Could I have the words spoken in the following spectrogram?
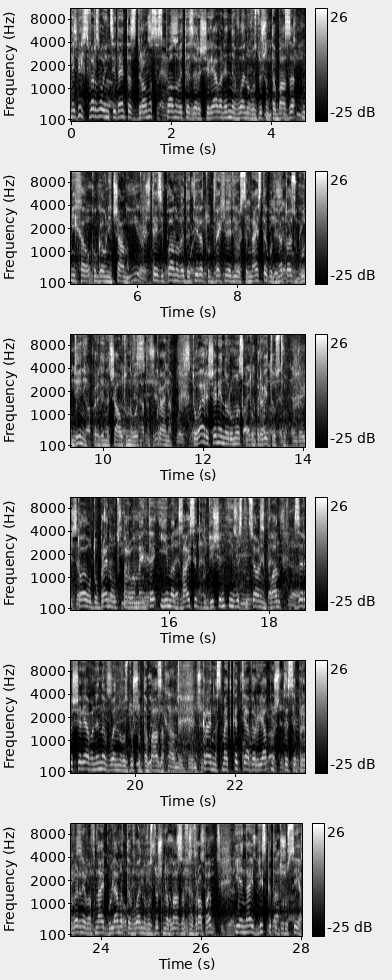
не бих свързвал инцидента с дрона с плановете за разширяване на военно-въздушната база Михал Когалничано. Тези планове датират от 2018 година, т.е. години преди началото на войната в Украина. Това е решение на румънското правителство. То е одобрено от парламента и има 20 годишен инвестиционен план за разширяване на военно-въздушната база. В крайна сметка тя вероятно ще се превърне в най-голямата военно-въздушна база в Европа и е най-близката до Русия,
